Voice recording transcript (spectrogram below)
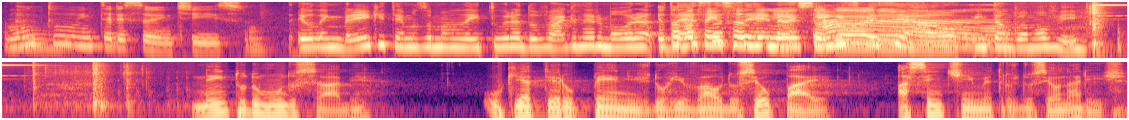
muito interessante isso. Eu lembrei que temos uma leitura do Wagner Moura Eu tava dessa pensando cena nisso em agora. especial. Então vamos ouvir. Nem todo mundo sabe o que é ter o pênis do rival do seu pai a centímetros do seu nariz.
